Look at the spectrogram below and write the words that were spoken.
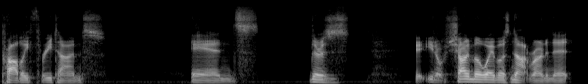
probably three times, and there's you know Shaunae Miller-Uibo's not running it.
